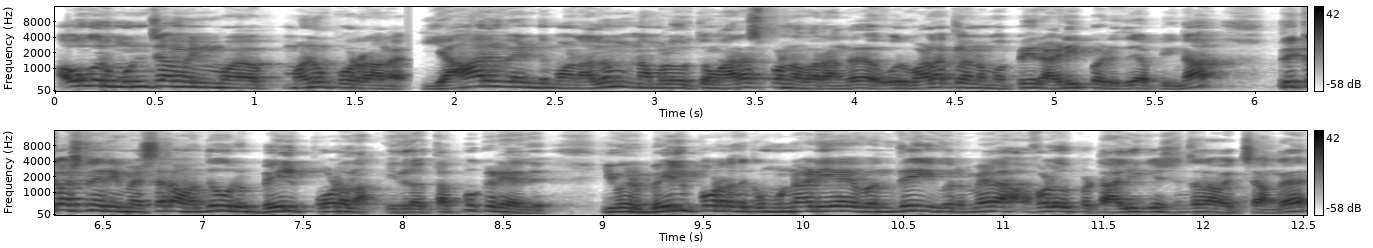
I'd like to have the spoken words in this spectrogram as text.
அவங்க ஒரு முன்ஜாமீன் ம- மனு போடுறாங்க. யார் வேண்டுமானாலும் நம்மளை ஒருத்தவங்க அரெஸ்ட் பண்ண வராங்க. ஒரு வழக்கில் நம்ம பேர் அடிப்படுது அப்படின்னா ப்ரிகாஷனரி மெஷராக வந்து ஒரு பெயில் போடலாம். இதில் தப்பு கிடையாது. இவர் பெயில் போடுறதுக்கு முன்னாடியே வந்து இவர் மேலே அவ்வளவுப்பட்ட அலிகேஷன்ஸ் எல்லாம் வச்சாங்க.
